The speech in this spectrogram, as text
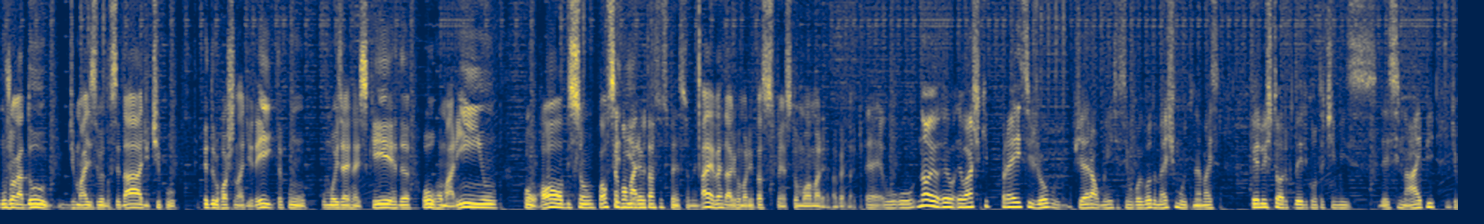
um jogador de mais velocidade, tipo Pedro Rocha na direita, com o Moisés na esquerda, ou o Romarinho, com o Robson. Qual O seria? Romário tá suspenso também. né? Ah, é verdade, o Romarinho tá suspenso, tomou o amarelo, é verdade. É, o, o- não, eu, eu, eu acho que pra esse jogo, geralmente, assim, o Voivoda mexe muito, né? Mas pelo histórico dele contra times desse naipe... De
